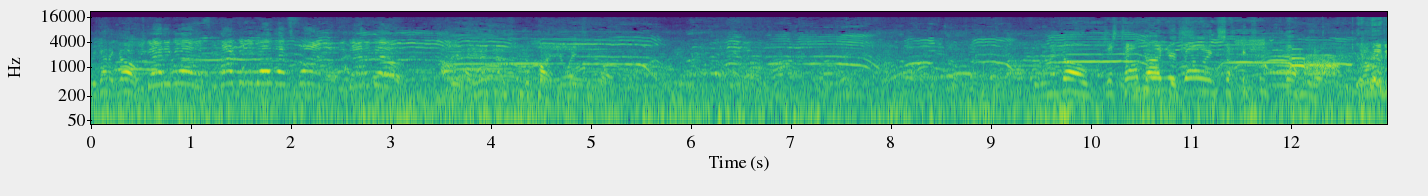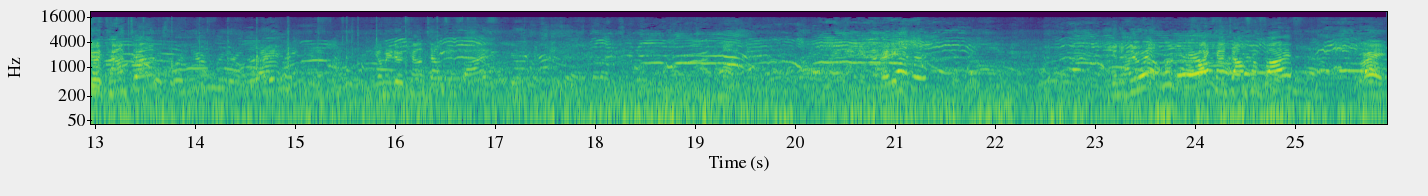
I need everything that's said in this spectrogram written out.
We gotta go. We gotta go. If you're not gonna go, But we gotta go. You guys gotta scoot apart. You're way too close. We're gonna go. Just tell You me when you're going so I can film you. You want me to do a countdown? You want me to do a countdown from five? Ready? You gonna do it? If I count down from five? All right.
